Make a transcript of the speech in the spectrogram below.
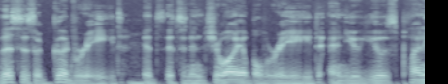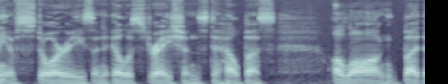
this is a good read. It's, it's an enjoyable read, and you use plenty of stories and illustrations to help us along, but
